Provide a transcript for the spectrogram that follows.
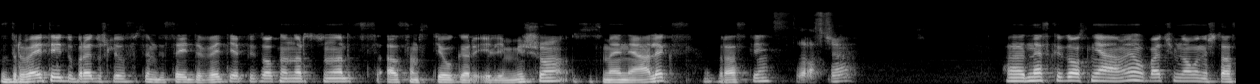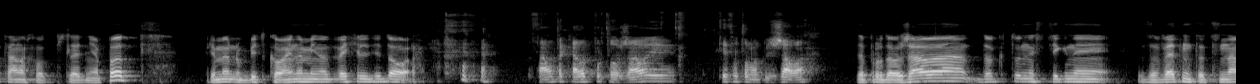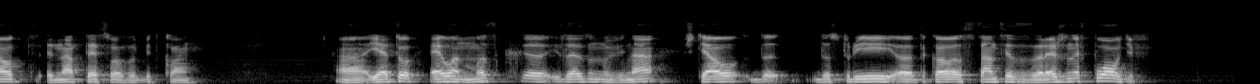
Здравейте и добре дошли в 89-ти епизод на Nerds to Nerds. Аз съм Стилгър или Мишо, с мен е Алекс. Здрасти. Здрасти. Днеска гост нямаме, обаче много неща станаха от последния път. Примерно биткоина мина 2000 долара. Само така да продължава и титлата наближава. Да продължава, докато не стигне заветната цена от една Тесла за биткоин. А, и ето Елан Мъск а, излезе новина, щял да, да строи а, такава станция за зареждане в Пловдив.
